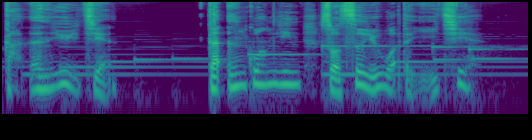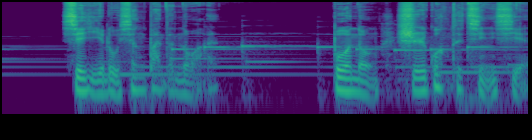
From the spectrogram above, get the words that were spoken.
感恩遇见，感恩光阴所赐予我的一切。携一路相伴的暖，拨弄时光的琴弦，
